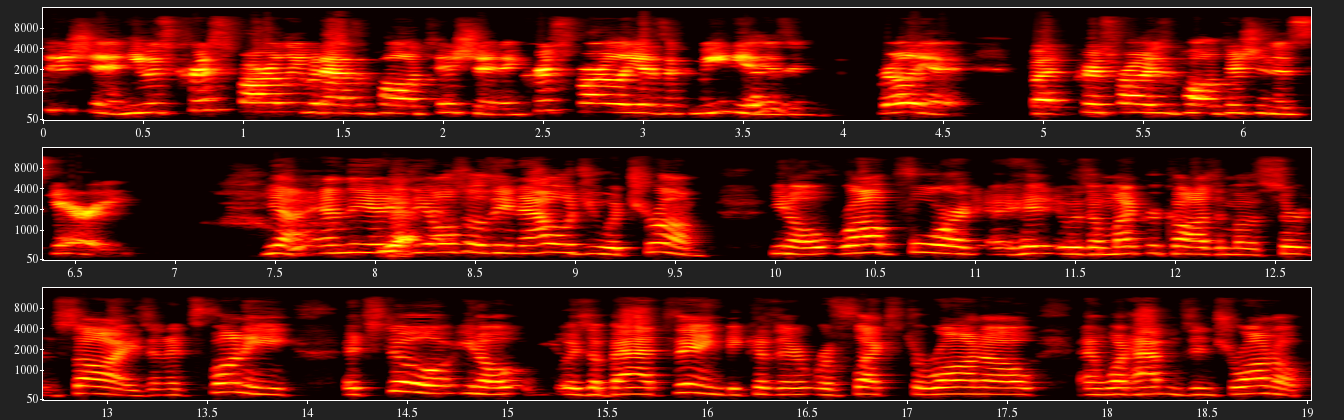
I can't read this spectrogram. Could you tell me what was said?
politician. He was Chris Farley, but as a politician. And Chris Farley as a comedian is brilliant, but Chris Farley as a politician is scary. Yeah, and the, Yeah. the also the analogy with Trump, you know, Rob Ford uh, it was a microcosm of a certain size, and it's funny. It still, you know, is a bad thing because it reflects Toronto and what happens in Toronto.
